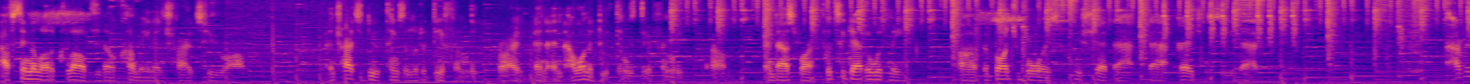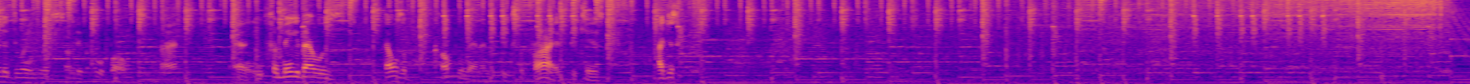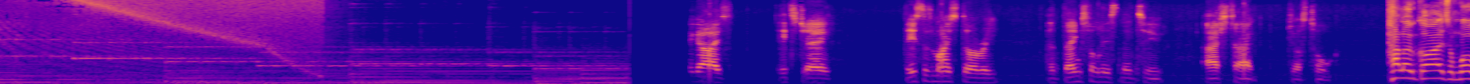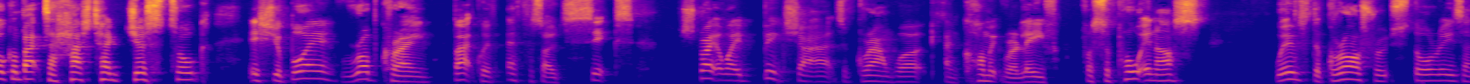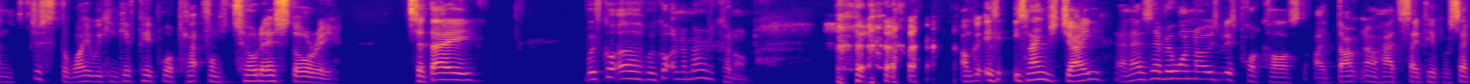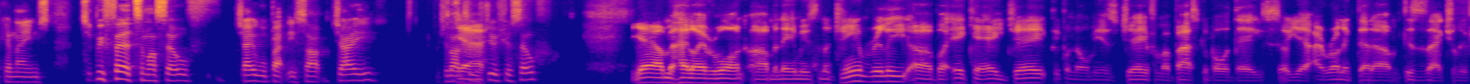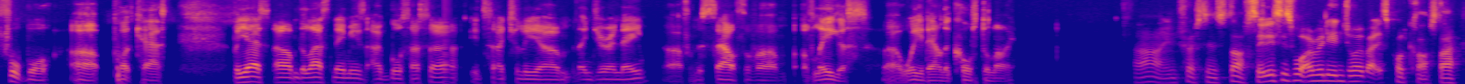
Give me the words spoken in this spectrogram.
I've seen a lot of clubs, you know, come in and try to um, and try to do things a little differently, right? And and I want to do things differently, um, and that's why I put together with me uh, a bunch of boys who share that that urgency. That I really do enjoy Sunday football, man. And for me, that was that was a compliment and a big surprise because I just Hey guys, it's Jay. This is my story, and thanks for listening to hashtag Just Talk. Hello, guys, and welcome back to hashtag Just Talk. It's your boy Rob Crane back with episode six. Straight away, big shout out to Groundwork and Comic Relief for supporting us with the grassroots stories and just the way we can give people a platform to tell their story. Today, we've got a we've got an American on. I'm, his name's Jay, and as everyone knows with this podcast, I don't know how to say people's second names. To be fair to myself, Jay will back this up. Jay, would you like to introduce yourself? Yeah, um, hello everyone. Uh, my name is Najim, really, uh, but AKA Jay. People know me as Jay from my basketball days. So yeah, ironic that um this is actually a football uh podcast. But yes, um the last name is Agbosasa. It's actually um Nigerian name uh, from the south of um of Lagos, uh, way down the coastal line. Ah, interesting stuff. See, this is what I really enjoy about this podcast. I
